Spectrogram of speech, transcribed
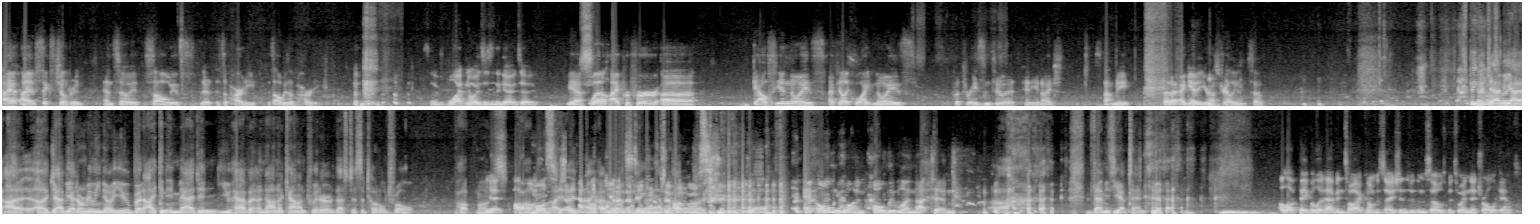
I, I have six children, and so it's always there. It's a party. It's always a party. So white noise is the go-to. Yeah. Well, I prefer uh, Gaussian noise. I feel like white noise puts race into it, and you know, I just it's not me. But I, I get it. You're Australian, so Speaking Yeah, of Jabby, I, Australians- I, uh, Jabby, I don't really know you, but I can imagine you have a, a non-account on Twitter that's just a total troll. Pupmos. Yes, Pupmos. I, I, I, I yeah, that's 100% Pop Mos. and only one, only one, not ten. Uh, that means you have 10. I love people that have entire conversations with themselves between their troll accounts.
